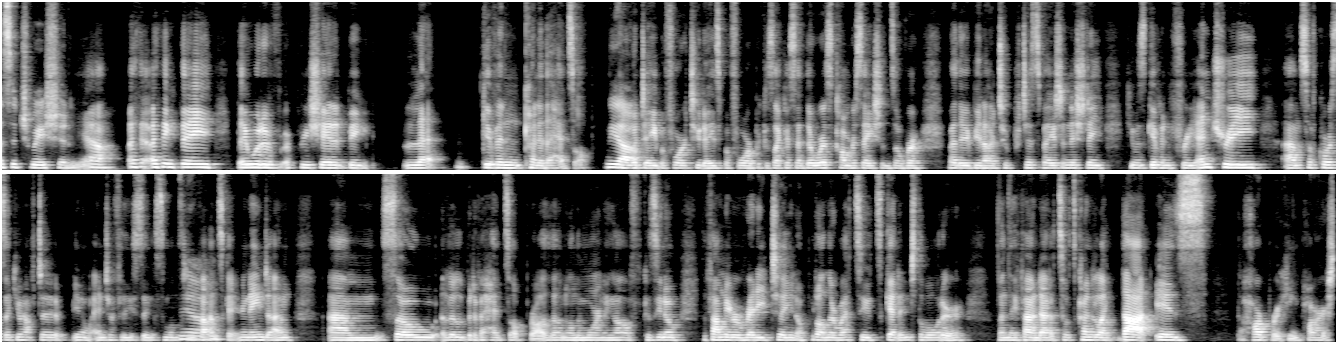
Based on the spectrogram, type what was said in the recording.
a situation. Yeah, I, th- I think they they would have appreciated being let given kind of the heads up, you know, Yeah. a day before, two days before, because like I said, there was conversations over whether you'd be allowed to participate. Initially, he was given free entry, um, so of course, like you have to, you know, enter for these things months in advance, get your name down. Um, so a little bit of a heads up rather than on the morning of, because you know the family were ready to, you know, put on their wetsuits, get into the water when they found out. So it's kind of like that is the heartbreaking part.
